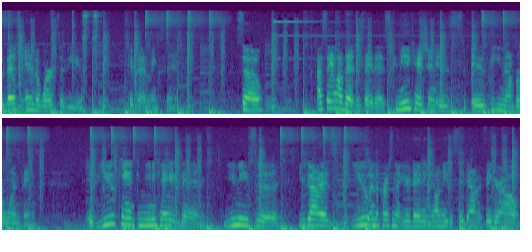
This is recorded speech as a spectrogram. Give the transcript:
the best and the worst of you, if that makes sense. So, I say all that to say this communication is, is the number one thing. If you can't communicate, then you need to you guys, you and the person that you're dating, y'all need to sit down and figure out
